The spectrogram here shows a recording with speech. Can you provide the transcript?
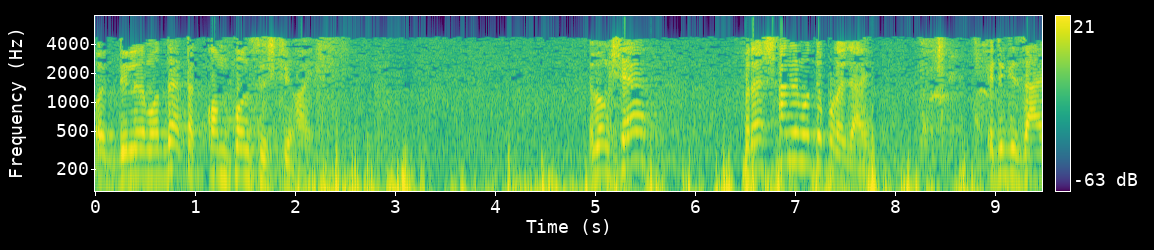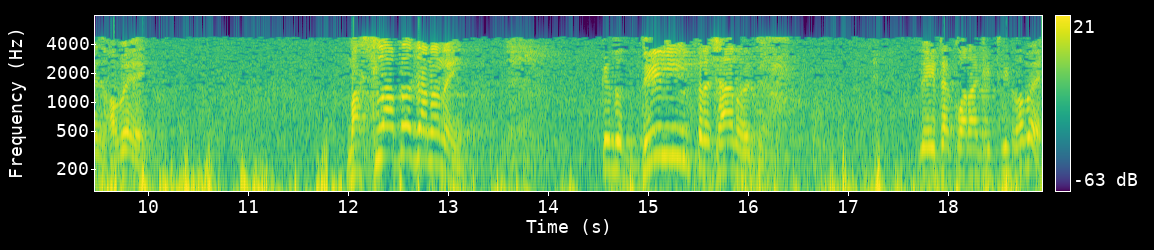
ওই দিলের মধ্যে একটা কম্পন সৃষ্টি হয়। এবং সে প্রেশানের মধ্যে পড়ে যায়। এটি কি জায়জ হবে? মাসলা আপনার জানা নেই। কিন্তু দিল প্রেশান হয়েছে যে এটা করা কি ঠিক হবে?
